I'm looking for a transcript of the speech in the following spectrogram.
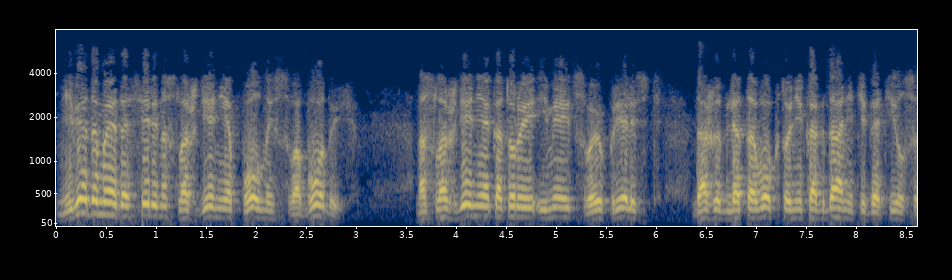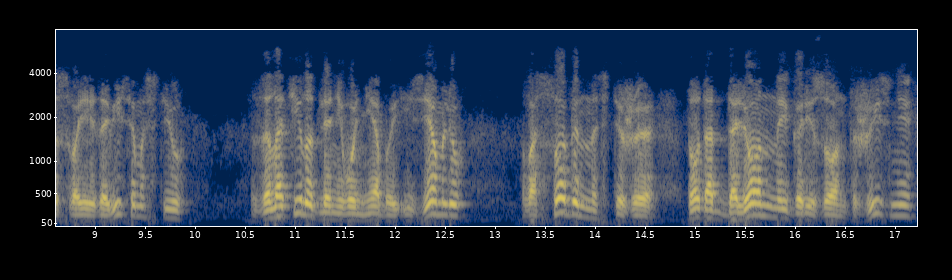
Неведомое доселе наслаждение полной свободой, наслаждение, которое имеет свою прелесть даже для того, кто никогда не тяготился своей зависимостью, золотило для него небо и землю, в особенности же тот отдаленный горизонт жизни,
